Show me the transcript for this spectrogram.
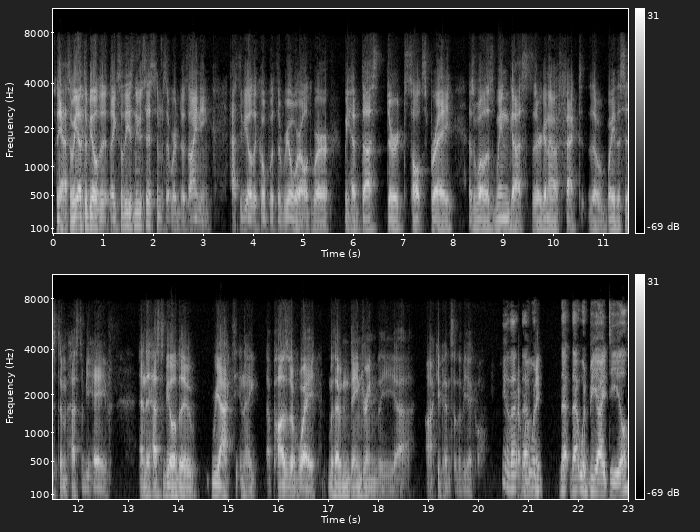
So yeah, so we have to be able to like so these new systems that we're designing have to be able to cope with the real world where we have dust, dirt, salt spray, as well as wind gusts that are going to affect the way the system has to behave, and it has to be able to react in a, a positive way without endangering the uh, occupants of the vehicle. Yeah, that, right. that would that that would be ideal.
